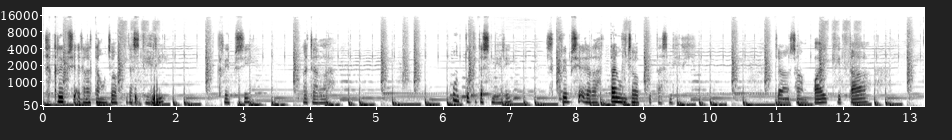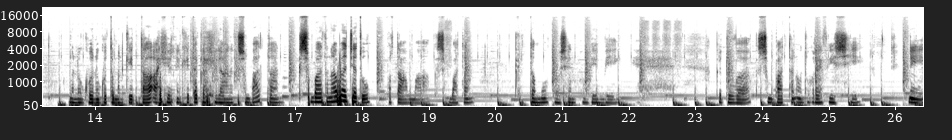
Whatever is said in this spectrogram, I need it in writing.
Skripsi adalah tanggung jawab kita sendiri. Skripsi adalah untuk kita sendiri. Skripsi adalah tanggung jawab kita sendiri. Jangan sampai kita menunggu-nunggu teman kita akhirnya kita kehilangan kesempatan. Kesempatan apa aja tuh? Pertama kesempatan ketemu dosen pembimbing. Kedua kesempatan untuk revisi. Nih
